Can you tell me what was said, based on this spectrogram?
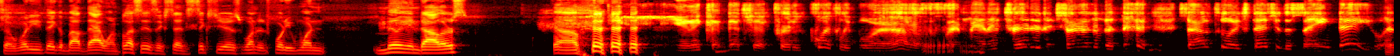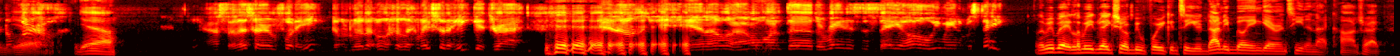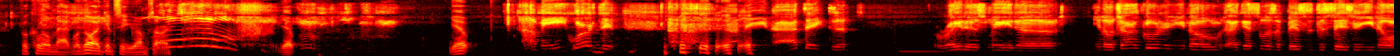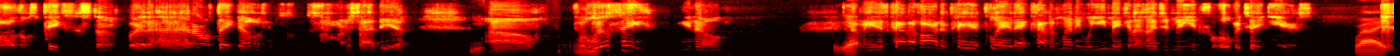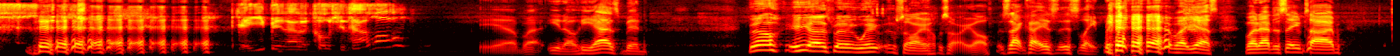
so what do you think about that one? Plus his extension, six years, one hundred forty-one million dollars. Uh, Yeah, they cut that check pretty quickly, boy. I was like, man, they traded and signed him, to, signed to an extension the same day. What in the yeah, world? yeah. Said, let's hurry before the ink. Don't let it, make sure the ink get dry. You know, you know, I don't want the, the Raiders to say, "Oh, we made a mistake." let me make let me make sure before you continue. Ninety million guaranteed in that contract for Khalil Mack. But go ahead, continue. I'm sorry. Yep. Yep. I mean, he worth it. I mean, I think the Raiders made uh you know, Jon Gruden, you know, I guess it was a business decision, you know, all those picks and stuff, but I don't think that was the smartest idea. Um, but we'll see, you know. Yeah. I mean, it's kind of hard to pay a player that kind of money when you're making a hundred million for over ten years. Right. And you've been out of coaching how long? yeah, but you know he has been. No, he has been. Wait, I'm sorry. I'm sorry, y'all. It's not. It's it's late, but yes. But at the same time,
